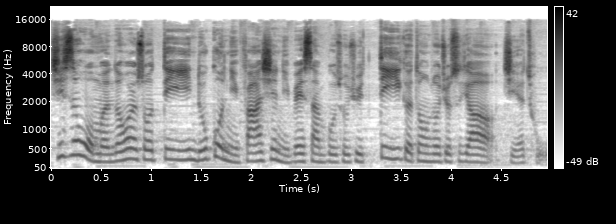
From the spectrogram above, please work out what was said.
其实我们都会说，第一，如果你发现你被散布出去，第一个动作就是要截图，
